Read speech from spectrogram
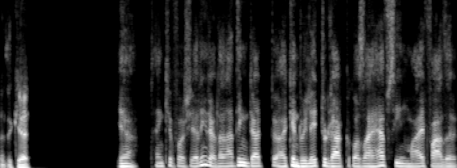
as a kid. Yeah. Thank you for sharing that. And I think that uh, I can relate to that because I have seen my father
